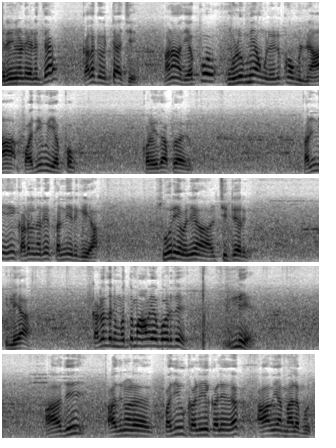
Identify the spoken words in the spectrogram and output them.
இறைநிலையோட எண்ணத்தை கலக்க விட்டாச்சு. ஆனால் அது எப்போ முழுமையாக அவங்களை இழுக்கும் அப்படின்னா பதிவு எப்போ குறையுதோ அப்போ தான் இழுக்கும். தண்ணி கடல் நிறைய தண்ணி இருக்குயா? சூரிய வழியாக அழிச்சிட்டே இருக்கு. இல்லையா? கடல் தண்ணி மொத்தமாக ஆவையாக போடுது இல்லையே? அது அதனோட பதிவு கழிய கழிய தான் ஆவியாக மேலே போகுது.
